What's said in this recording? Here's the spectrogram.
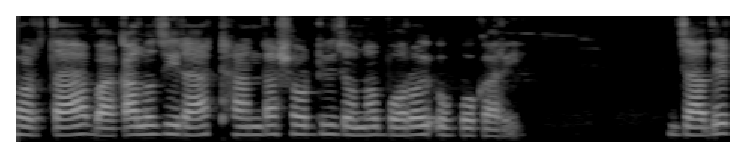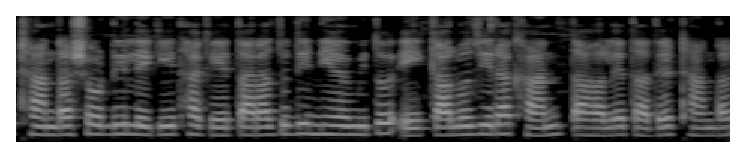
ভর্তা বা কালোজিরা ঠান্ডা সর্দির জন্য বড়ই উপকারী। যাদের ঠান্ডা সর্দি লেগেই থাকে, তারা যদি নিয়মিত এই কালোজিরা খান, তাহলে তাদের ঠান্ডা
